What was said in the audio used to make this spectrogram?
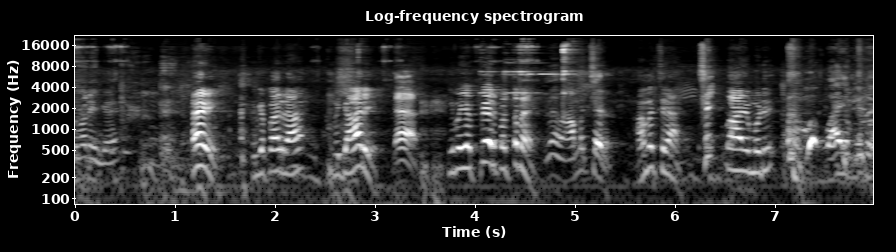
வாடா இங்க. ஏய், இங்க பாருடா, இவன் யாரு? ஆ, இவன் எப்பேர்? இவன் அமைச்சர் அமைச்சரா? சீ, வாயை மூடு. வாய மூடு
